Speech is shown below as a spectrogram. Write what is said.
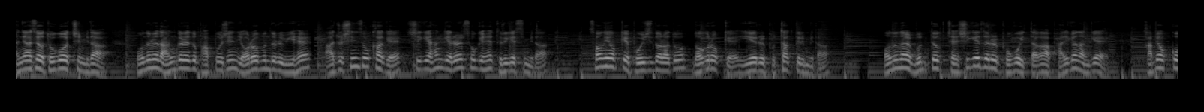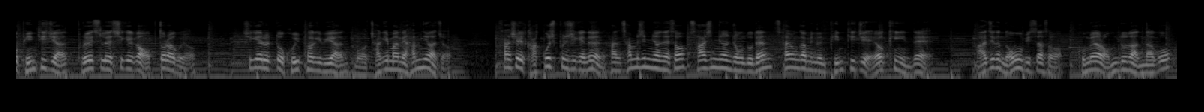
안녕하세요 도그워치입니다. 오늘은 안그래도 바쁘신 여러분들을 위해 아주 신속하게 시계 한 개를 소개해 드리겠습니다. 성의 없게 보이시더라도 너그럽게 이해를 부탁드립니다. 어느 날 문득 제 시계들을 보고 있다가 발견한 게 가볍고 빈티지한 bracelet 시계가 없더라고요. 시계를 또 구입하기 위한 뭐 자기만의 합리화죠. 사실 갖고 싶은 시계는 한 30년에서 40년 정도 된 사용감 있는 빈티지 에어킹인데 아직은 너무 비싸서 구매할 엄두는 안 나고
